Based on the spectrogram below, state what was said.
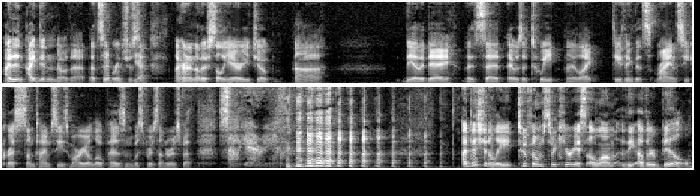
I didn't. I didn't know that. That's super It- interesting. yeah. I heard another Salieri joke uh, the other day. That said, it was a tweet. And they're like, "Do you think that Ryan Seacrest sometimes sees Mario Lopez and whispers under his breath, Salieri?" Additionally, Two Films Three Curious alum The Other Bill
